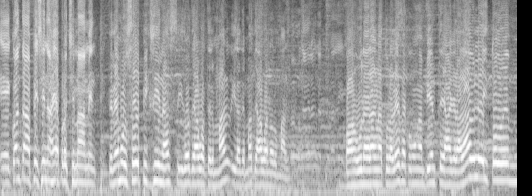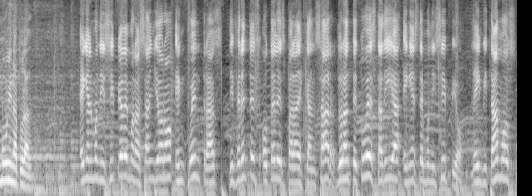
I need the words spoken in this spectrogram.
Eh, ¿Cuántas piscinas hay aproximadamente? Tenemos seis piscinas y dos de agua termal y las demás de agua normal. Bajo una gran naturaleza. Bajo una gran naturaleza con un ambiente agradable y todo es muy natural. En el municipio de Morazán Lloro encuentras diferentes hoteles para descansar durante tu estadía en este municipio. Le invitamos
